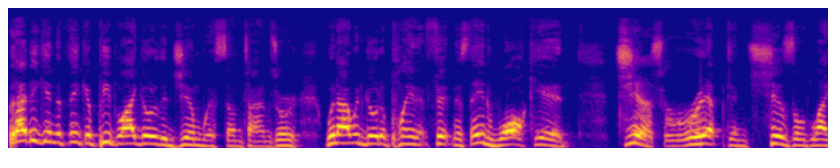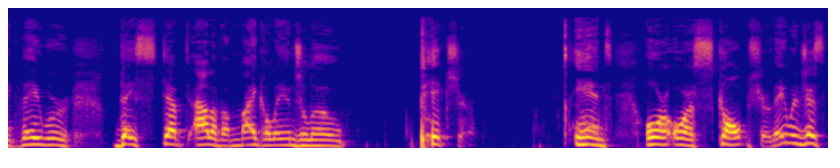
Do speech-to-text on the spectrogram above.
But I begin to think of people I go to the gym with sometimes, or when I would go to Planet Fitness, they'd walk in just ripped and chiseled like they were, they stepped out of a Michelangelo picture and or or a sculpture. They were just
